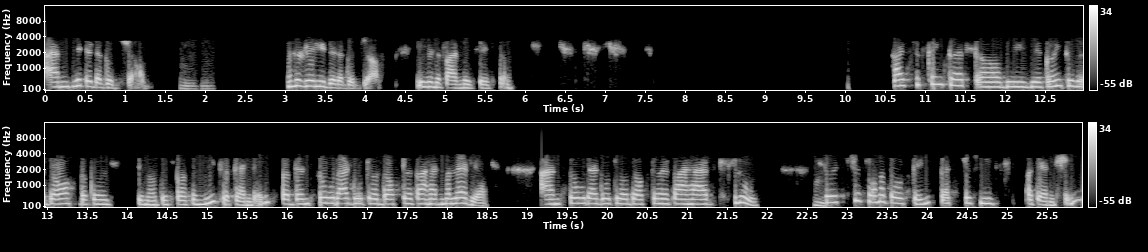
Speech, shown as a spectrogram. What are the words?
And we did a good job. Mm-hmm. We really did a good job, even if I may say so. I just think that uh, we, we're going to the doc because, you know, this person needs attendance, but then so would I go to a doctor if I had malaria. And so would I go to a doctor if I had flu. Hmm. So it's just one of those things that just needs attention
